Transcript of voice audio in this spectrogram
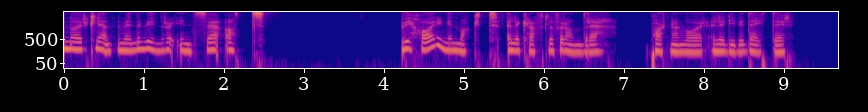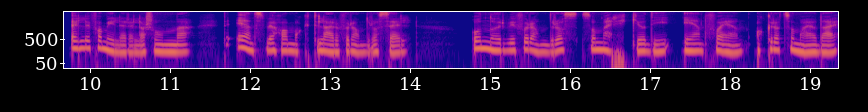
når klientene mine begynner å innse at vi har ingen makt eller kraft til å forandre partneren vår eller de vi dater, eller familierelasjonene. Det eneste vi har makt til, er å forandre oss selv. Og når vi forandrer oss, så merker jo de én for én, akkurat som meg og deg,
